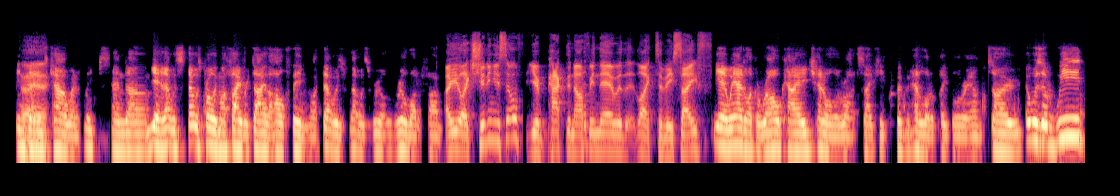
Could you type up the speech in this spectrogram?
in Oh, Dean's yeah. car when it leaps. And um, yeah, that was that was probably my favourite day of the whole thing. Like that was that was real real lot of fun. Are you like shitting yourself? You're packed enough in there with it, like to be safe. Yeah, we had like a roll cage, had all the right safety equipment, had a lot of people around. So it was a weird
